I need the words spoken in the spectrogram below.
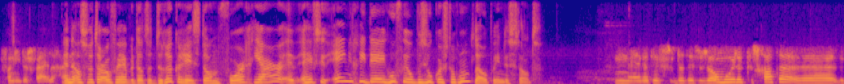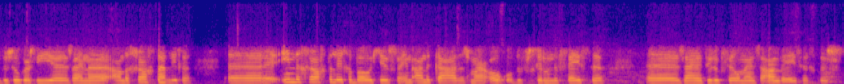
van ieders veiligheid. En als we het erover hebben dat het drukker is dan vorig jaar, heeft u enig idee hoeveel bezoekers er rondlopen in de stad? Nee, dat is, dat is zo moeilijk te schatten. Uh, de bezoekers die uh, zijn uh, aan de grachten liggen. in de grachten liggen bootjes, in, aan de kades, maar ook op de verschillende feesten zijn natuurlijk veel mensen aanwezig. Dus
